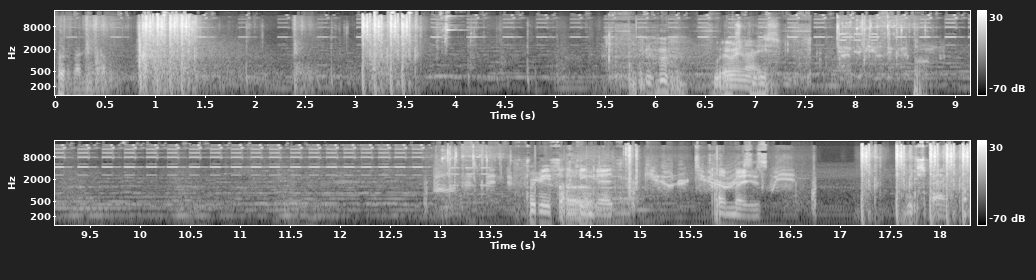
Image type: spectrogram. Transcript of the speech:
Kurwa, lipa. Very nice. please. Pretty fucking good. Amazing. Respect.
